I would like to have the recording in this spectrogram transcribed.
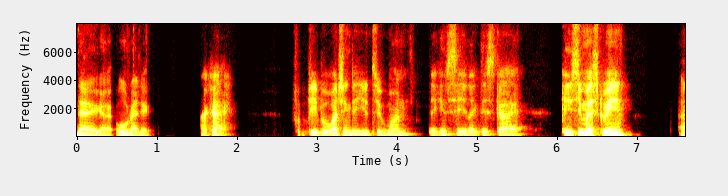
There you go. Already. Okay. For people watching the YouTube one, they can see like this guy. Can you see my screen? Uh,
